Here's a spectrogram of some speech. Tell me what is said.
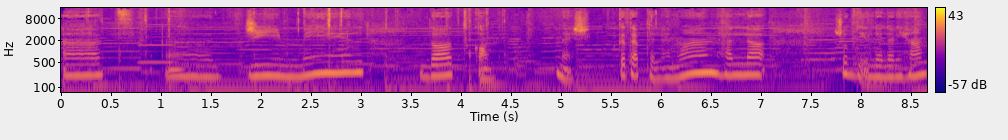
at uh, gmail ماشي. كتبت العنوان. هلا شو بدي أقول لريهام؟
